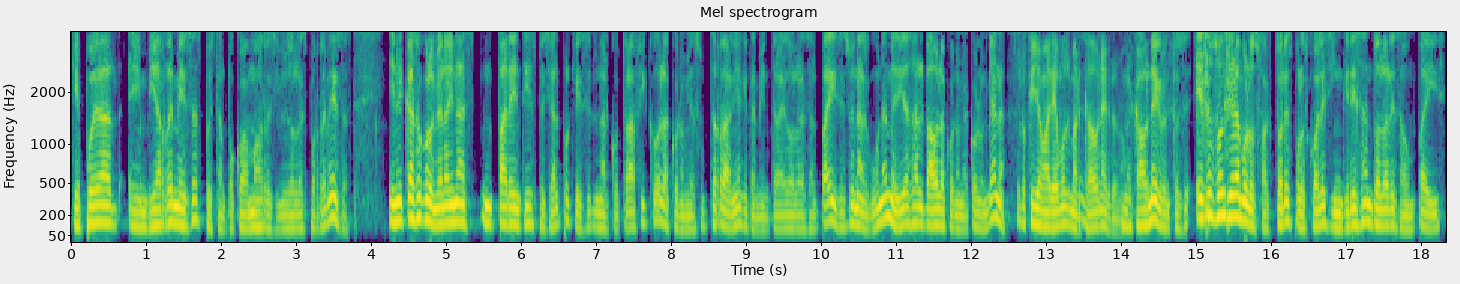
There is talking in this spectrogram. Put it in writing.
que puedan enviar remesas, pues tampoco vamos a recibir dólares por remesas. En el caso colombiano hay una, un paréntesis especial porque es el narcotráfico, la economía subterránea que también trae dólares al país. Eso en alguna medida ha salvado la economía colombiana. Eso es lo que llamaríamos mercado negro, ¿no? Mercado negro. Entonces, esos son, digamos, los factores por los cuales ingresan dólares a un país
